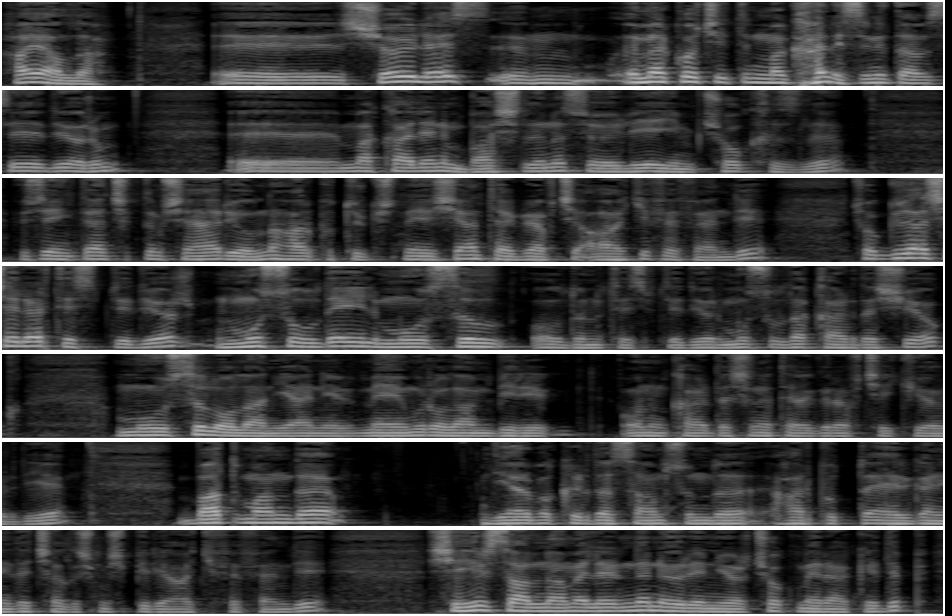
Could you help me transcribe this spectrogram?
Hay Allah. Ee, şöyle Ömer Koçyiğit'in makalesini tavsiye ediyorum. Ee, makalenin başlığını söyleyeyim çok hızlı. Hüseyinlik'ten çıktım şehir yoluna Harput Türküsü'nde yaşayan telgrafçı Akif Efendi. Çok güzel şeyler tespit ediyor. Musul değil Musul olduğunu tespit ediyor. Musul'da kardeşi yok. Musul olan yani memur olan biri onun kardeşine telgraf çekiyor diye. Batman'da Diyarbakır'da, Samsun'da, Harput'ta, Ergani'de çalışmış biri Akif Efendi. Şehir salnamelerinden öğreniyor çok merak edip.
